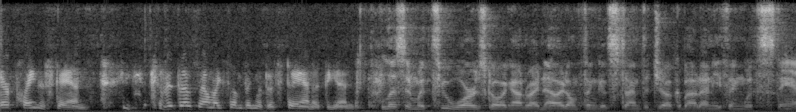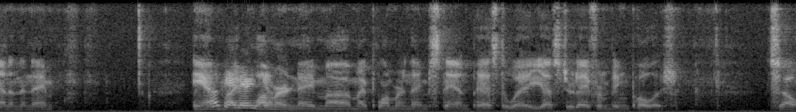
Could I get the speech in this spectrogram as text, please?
Airplanistan because it does sound like something with a stan at the end. listen, with two wars going on right now, I don't think it's time to joke about anything with Stan in the name. And Okay, my there you go. plumber name, uh, my plumber named Stan, passed away yesterday from being Polish. So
